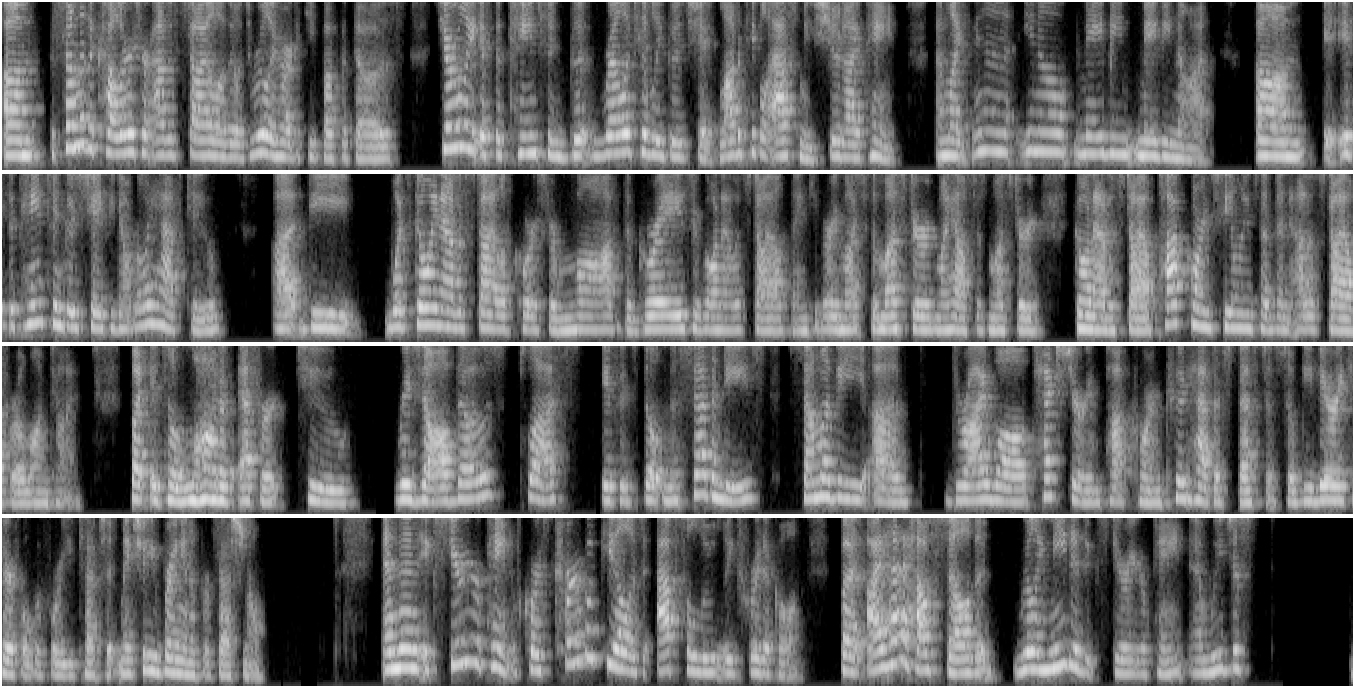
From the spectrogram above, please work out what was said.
Um, some of the colors are out of style, although it's really hard to keep up with those. Generally, if the paint's in good, relatively good shape, a lot of people ask me, should I paint? I'm like, eh, you know, maybe, maybe not. Um, if the paint's in good shape, you don't really have to. Uh, the what's going out of style, of course, are mauve. The grays are going out of style. Thank you very much. The mustard, my house is mustard, going out of style. Popcorn ceilings have been out of style for a long time, but it's a lot of effort to resolve those. Plus, if it's built in the 70s, some of the uh, drywall texture in popcorn could have asbestos. So be very careful before you touch it. Make sure you bring in a professional. And then exterior paint, of course, curb appeal is absolutely critical. But I had a house sell that really needed exterior paint, and we just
